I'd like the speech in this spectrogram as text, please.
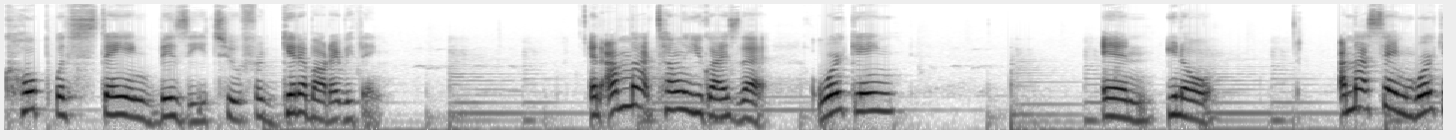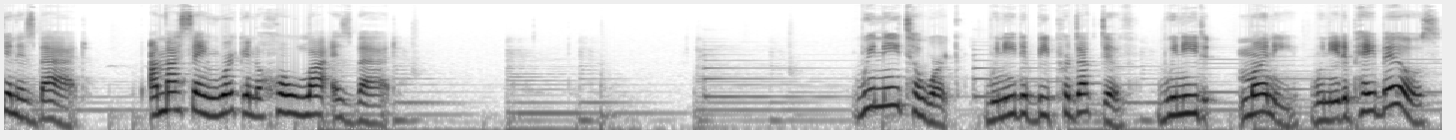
cope with staying busy to forget about everything. And I'm not telling you guys that working and, you know, I'm not saying working is bad. I'm not saying working a whole lot is bad. We need to work. We need to be productive. We need money. We need to pay bills.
